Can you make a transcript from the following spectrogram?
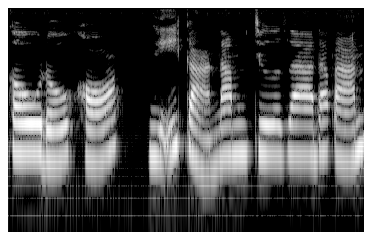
câu đố khó, nghĩ cả năm chưa ra đáp án.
